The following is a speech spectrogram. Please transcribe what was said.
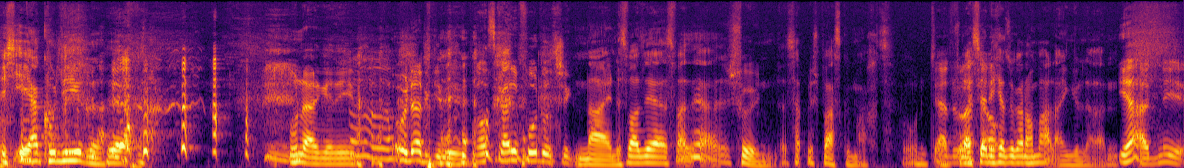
Ich ejakuliere. Unangenehm. Unangenehm. Du brauchst keine Fotos schicken. Nein, das war sehr, es war sehr schön. Das hat mir Spaß gemacht. Und Ja, äh, du vielleicht hast ja werde ich ja sogar nochmal eingeladen. Ja, nee,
